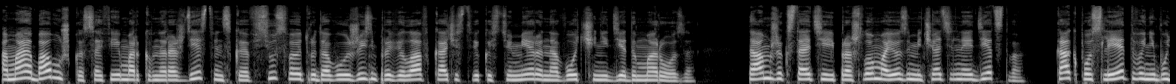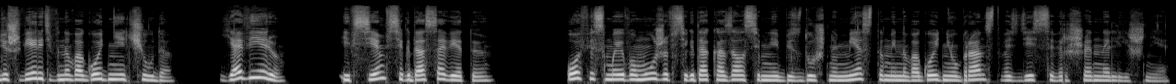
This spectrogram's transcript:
А моя бабушка, София Марковна Рождественская, всю свою трудовую жизнь провела в качестве костюмера на вотчине Деда Мороза. Там же, кстати, и прошло мое замечательное детство. Как после этого не будешь верить в новогоднее чудо? Я верю. И всем всегда советую. Офис моего мужа всегда казался мне бездушным местом, и новогоднее убранство здесь совершенно лишнее.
